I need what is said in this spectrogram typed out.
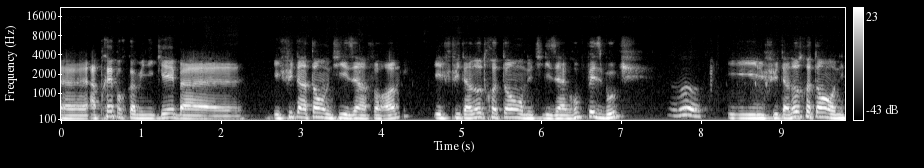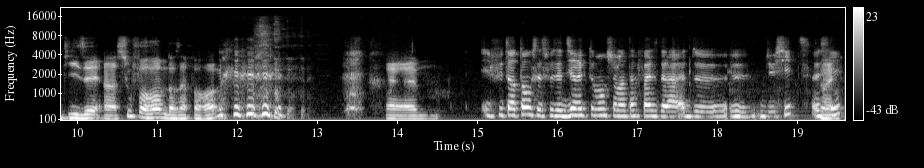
euh, après pour communiquer, bah, il fut un temps on utilisait un forum. Il fut un autre temps on utilisait un groupe Facebook. Oh. Il fut un autre temps on utilisait un sous-forum dans un forum. Euh, Il fut un temps où ça se faisait directement sur l'interface de la, de, euh, du site aussi. Ouais.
